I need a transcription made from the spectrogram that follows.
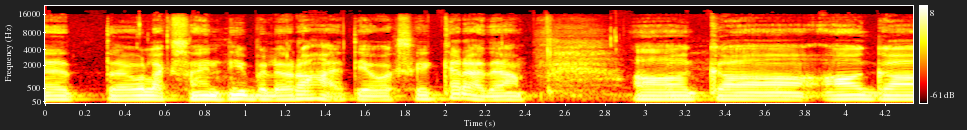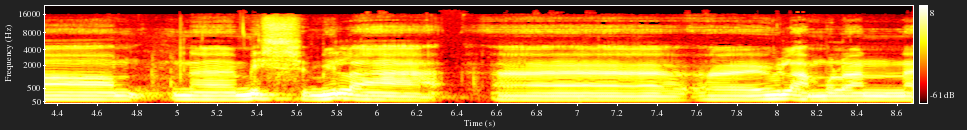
et oleks ainult nii palju raha, et jõuaks kõik ära teha. aga, aga mis, mille üle mul on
